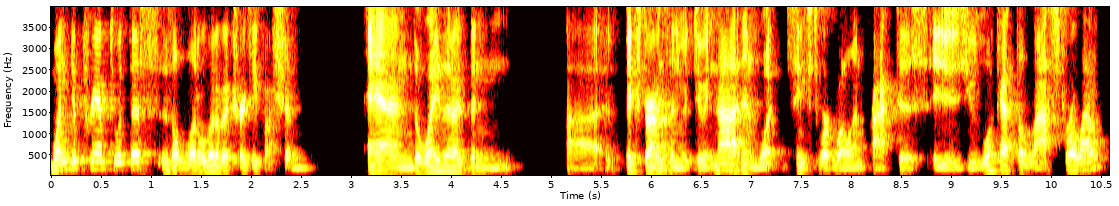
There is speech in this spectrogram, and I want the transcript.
When to preempt with this is a little bit of a tricky question. And the way that I've been uh, experimenting with doing that and what seems to work well in practice is you look at the last rollout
